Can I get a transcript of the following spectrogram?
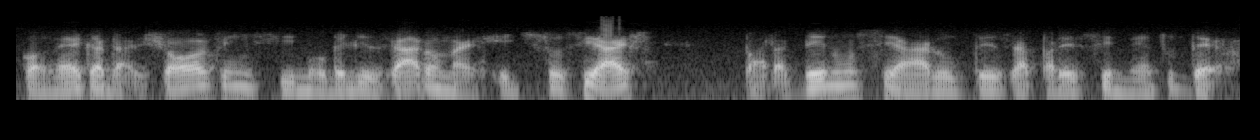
Colegas da jovem se mobilizaram nas redes sociais para denunciar o desaparecimento dela.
